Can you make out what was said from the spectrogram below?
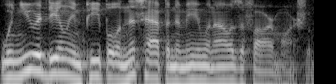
When you are dealing people and this happened to me when I was a fire marshal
